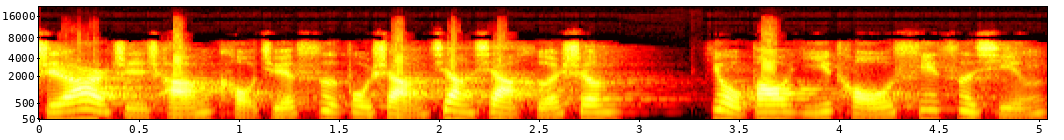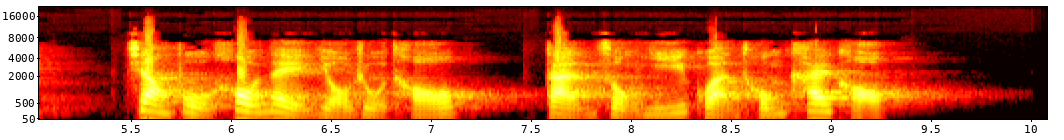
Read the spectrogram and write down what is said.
十二指肠口诀四步上降下合声右包胰头 c 字形降部后内有乳头但总宜管同开口。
